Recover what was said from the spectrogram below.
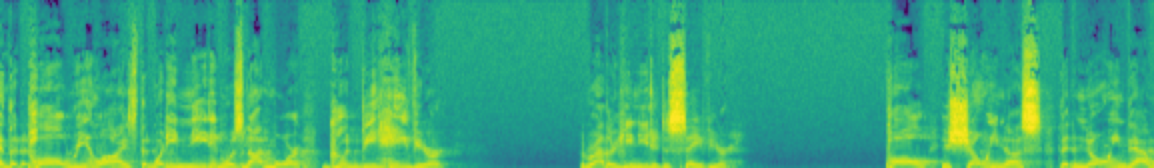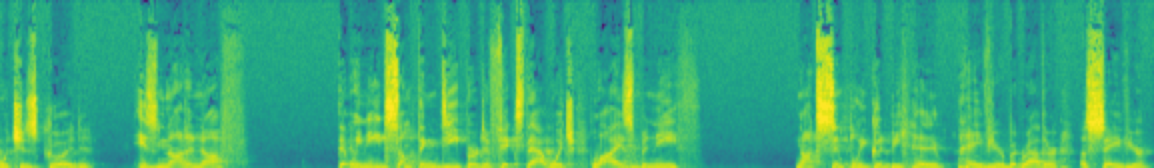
And that Paul realized that what he needed was not more good behavior, but rather he needed a Savior. Paul is showing us that knowing that which is good is not enough that we need something deeper to fix that which lies beneath. Not simply good behavior, but rather a Savior.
